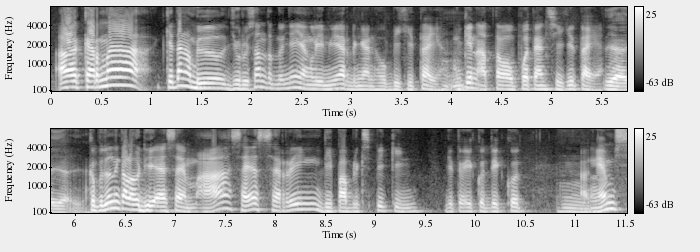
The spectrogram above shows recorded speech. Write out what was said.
Eh, karena kita ngambil jurusan tentunya yang linear dengan hobi kita ya. Mungkin atau potensi kita ya. Iya, iya, iya. Kebetulan kalau di SMA saya sering di public speaking gitu ikut-ikut Hmm. uh, MC,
